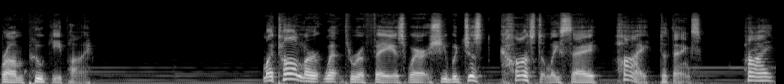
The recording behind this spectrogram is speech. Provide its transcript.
From Pookie Pie. My toddler went through a phase where she would just constantly say hi to things. Hi,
